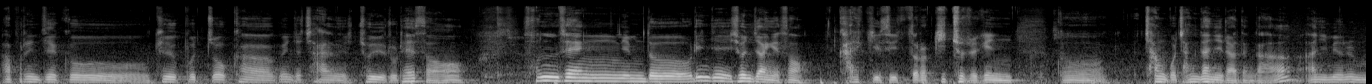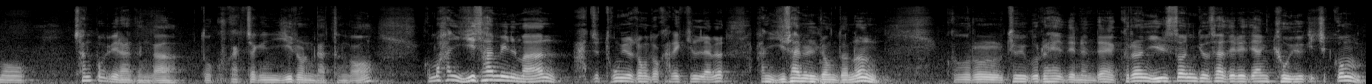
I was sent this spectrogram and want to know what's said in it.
앞으로 이제 그 교육부 쪽하고 이제 잘 조율을 해서 선생님들이 이제 현장에서 가르칠 수 있도록 기초적인 그 장고 장단이라든가 아니면은 뭐 창법이라든가 또 국악적인 이론 같은 거 그럼 한 2, 3일만 아주 동요 정도 가르치려면 한 2, 3일 정도는 그거를 교육을 해야 되는데 그런 일선 교사들에 대한 교육이 지금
